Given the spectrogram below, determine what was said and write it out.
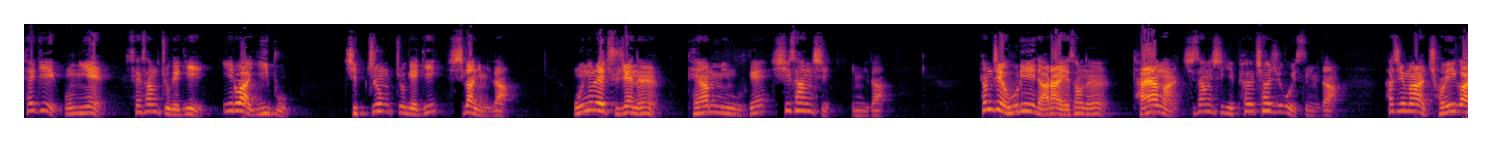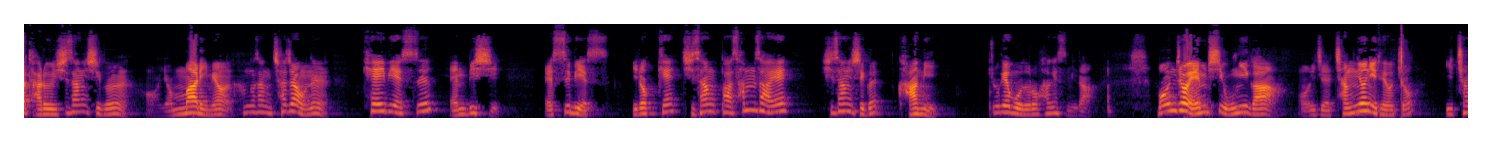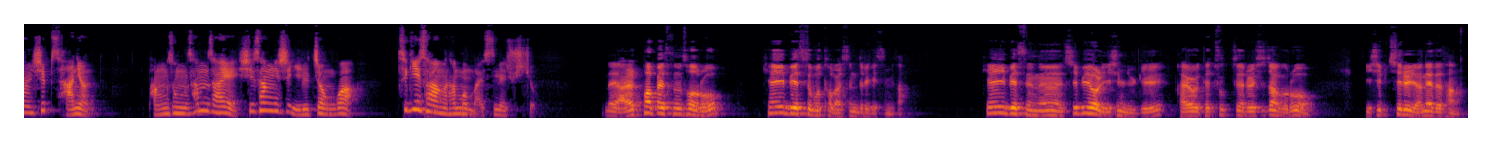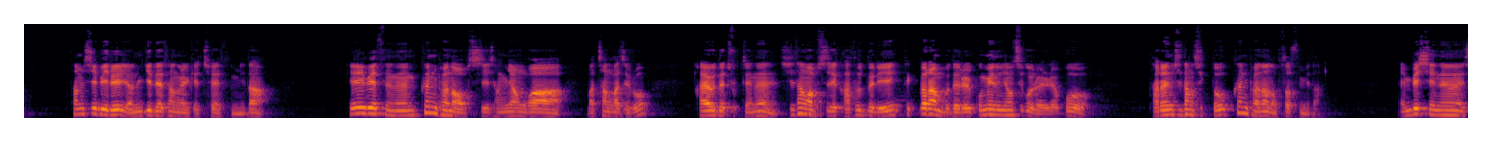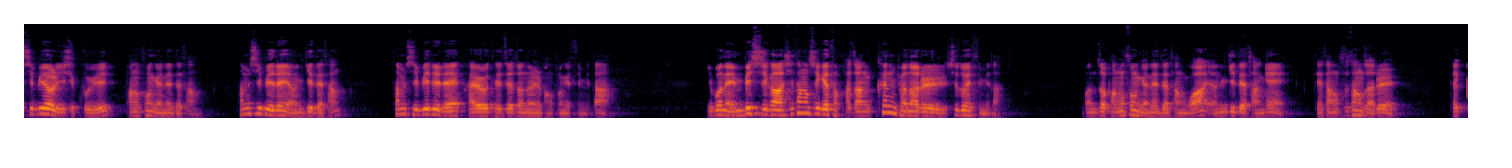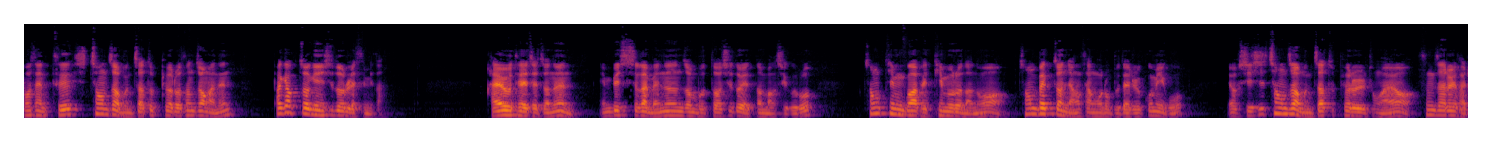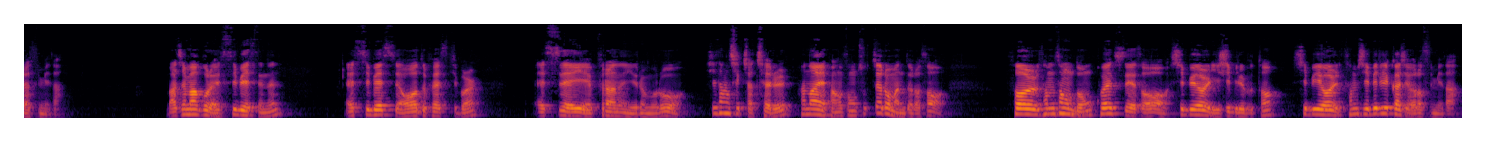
태기 웅이의 세상 쪼개기 1화 2부 집중 쪼개기 시간입니다. 오늘의 주제는 대한민국의 시상식입니다. 현재 우리나라에서는 다양한 시상식이 펼쳐지고 있습니다. 하지만 저희가 다룰 시상식은 어, 연말이면 항상 찾아오는 KBS, MBC, SBS 이렇게 지상파 3사의 시상식을 감히 쪼개보도록 하겠습니다. 먼저 MC 웅이가 어, 이제 작년이 되었죠. 2014년 방송 3사의 시상식 일정과 특이사항을 한번 말씀해 주시죠. 네, 알파벳 순서로 KBS부터 말씀드리겠습니다. KBS는 12월 26일 가요 대축제를 시작으로 27일 연예대상, 31일 연기대상을 개최했습니다. KBS는 큰 변화 없이 작년과 마찬가지로 가요 대축제는 시상 없이 가수들이 특별한 무대를 꾸미는 형식으로 열렸고 다른 시상식도 큰 변화는 없었습니다. MBC는 12월 29일 방송 연예대상, 30일에 연기대상, 31일에 가요 대제전을 방송했습니다. 이번에 MBC가 시상식에서 가장 큰 변화를 시도했습니다. 먼저 방송 연예대상과 연기대상의 대상 수상자를 100% 시청자 문자 투표로 선정하는 파격적인 시도를 했습니다. 가요 대제전은 MBC가 몇 년 전부터 시도했던 방식으로 청팀과 백팀으로 나누어 청백전 양상으로 무대를 꾸미고 역시 시청자 문자 투표를 통하여 승자를 가렸습니다. 마지막으로 SBS는 SBS 어워드 페스티벌 SAF라는 이름으로 시상식 자체를 하나의 방송 축제로 만들어서 서울 삼성동 코엑스에서 12월 20일부터 12월 31일까지 열었습니다.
